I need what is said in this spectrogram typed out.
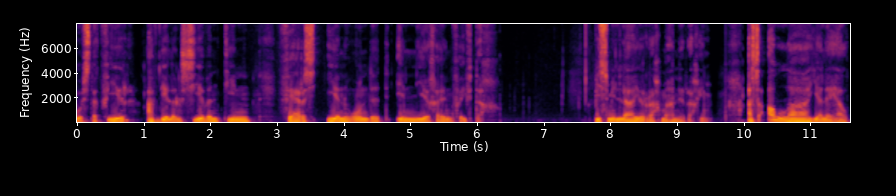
hoofstuk 4, afdeling 17, vers 159. Bismillahirrahmanirrahim. As Allah julle help,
